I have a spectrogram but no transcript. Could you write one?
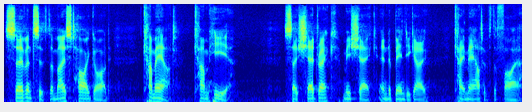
servants of the Most High God, come out, come here. So Shadrach, Meshach, and Abednego came out of the fire.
